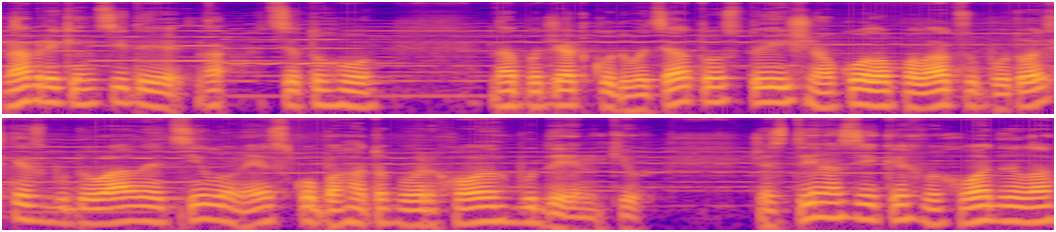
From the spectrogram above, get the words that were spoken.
Наприкінці 19-го, на початку 20-го століття навколо палацу Потоцьких збудували цілу низку багатоповерхових будинків, частина з яких виходила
